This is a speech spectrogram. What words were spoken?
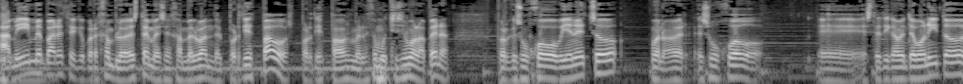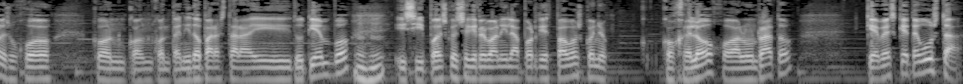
A mí me parece que, por ejemplo, este mes en Humble Bundle por 10 pavos, por 10 pavos merece muchísimo la pena. Porque es un juego bien hecho. Bueno, a ver, es un juego eh, estéticamente bonito, es un juego con, con contenido para estar ahí tu tiempo. Y si puedes conseguir el vanilla por 10 pavos, coño, cógelo, juégalo un rato. ¿Que ves que te gusta?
